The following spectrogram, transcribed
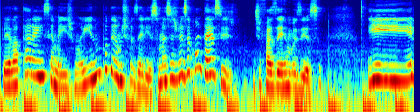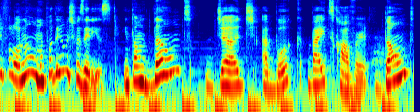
pela aparência mesmo. E não podemos fazer isso, mas às vezes acontece de fazermos isso. E ele falou: não, não podemos fazer isso. Então, don't judge a book by its cover. Don't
